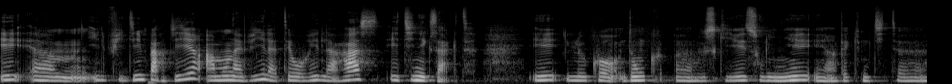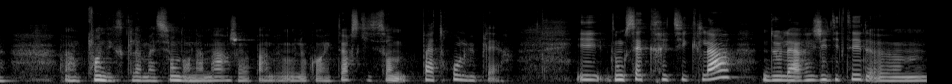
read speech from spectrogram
Et euh, il finit par dire, à mon avis, la théorie de la race est inexacte et le, donc euh, ce qui est souligné et avec une petite, euh, un point d'exclamation dans la marge par le, correcteur, ce qui ne semble pas trop lui plaire. Et donc cette critique-là de la rigidité de,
